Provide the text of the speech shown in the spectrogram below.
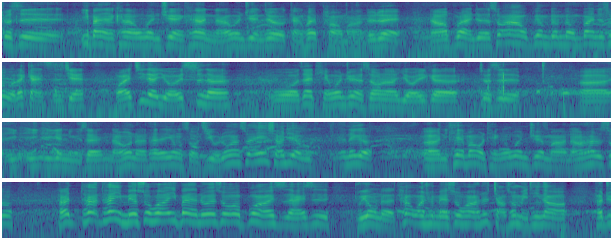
就是一般人看到问卷，看到你拿问卷就赶快跑嘛，对不对？然后不然就是说啊，我不用不用不用，不然就说我在赶时间。我还记得有一次呢，我在填问卷的时候呢，有一个就是呃一一一个女生，然后呢她在用手机，我就问她说，哎，小姐，我那个呃你可以帮我填个问卷吗？然后她就说，她她她也没有说话，一般人都会说哦不好意思，还是不用的。她完全没说话，就假装没听到，她就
